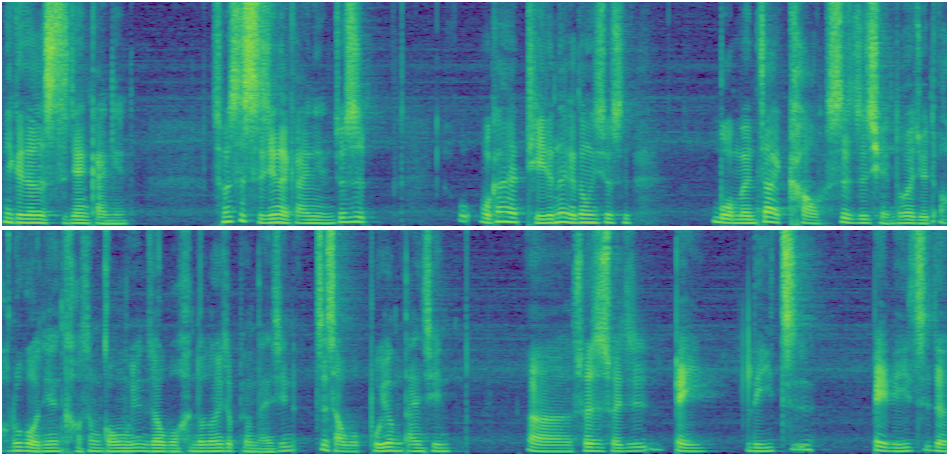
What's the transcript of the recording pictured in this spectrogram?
一个就是时间概念。什么是时间的概念？就是我我刚才提的那个东西，就是我们在考试之前都会觉得，哦，如果我今天考上公务员之后，我很多东西就不用担心了，至少我不用担心，呃，随时随地被离职、被离职的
